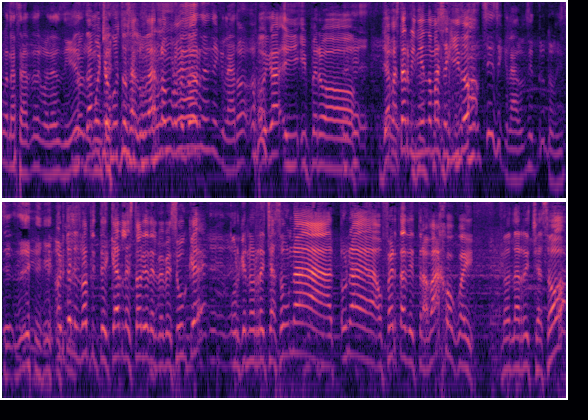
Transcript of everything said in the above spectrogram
buenas tardes, buenos días. Nos da mucho gusto saludarlo, profesor. Sí, sí, claro. Oiga, y, y pero ¿ya va a estar viniendo más seguido? Sí, sí, claro, si tú lo dices. Ahorita les voy a platicar la historia del Bebezuque porque nos rechazó una, una oferta de trabajo, güey. Nos la rechazó.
